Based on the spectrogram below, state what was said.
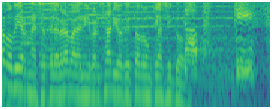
pasado viernes se celebraba el aniversario de todo un clásico. Top Kiss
